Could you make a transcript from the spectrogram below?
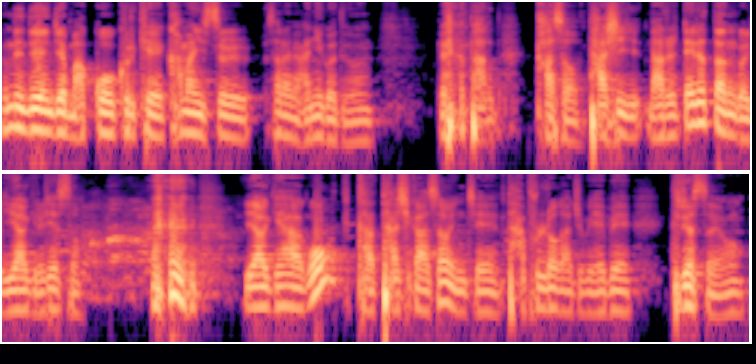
근데 이제 이제 맞고 그렇게 가만히 있을 사람이 아니거든. 다 가서 다시 나를 때렸다는 걸 이야기를 했어. 이야기하고 다, 다시 가서 이제 다 불러가지고 예배 드렸어요.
